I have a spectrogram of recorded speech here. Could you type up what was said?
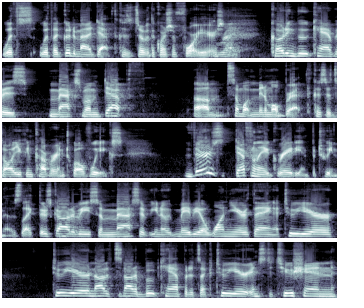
with with a good amount of depth because it's over the course of four years. Right. Coding boot camp is maximum depth, um, somewhat minimal breadth because it's all you can cover in twelve weeks. There's definitely a gradient between those. Like, there's got to be some massive, you know, maybe a one year thing, a two year, two year. Not it's not a boot camp, but it's like a two year institution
